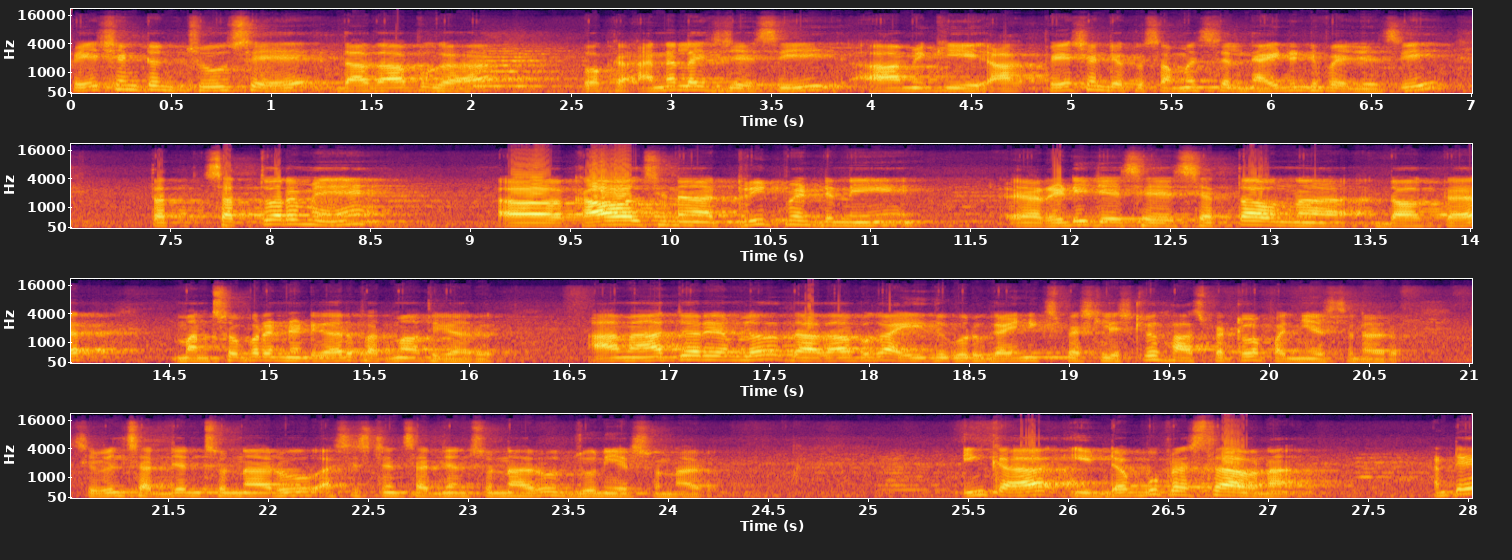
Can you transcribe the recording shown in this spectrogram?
పేషెంట్ని చూసే దాదాపుగా ఒక అనలైజ్ చేసి ఆమెకి ఆ పేషెంట్ యొక్క సమస్యల్ని ఐడెంటిఫై చేసి తత్ సత్వరమే కావాల్సిన ట్రీట్మెంట్ని రెడీ చేసే సత్తా ఉన్న డాక్టర్ మన సూపరింటెండెంట్ గారు పద్మావతి గారు. ఆమె ఆధ్వర్యంలో దాదాపుగా ఐదుగురు గైనిక్ స్పెషలిస్టులు హాస్పిటల్లో పనిచేస్తున్నారు. సివిల్ సర్జన్స్ ఉన్నారు అసిస్టెంట్ సర్జన్స్ ఉన్నారు జూనియర్స్ ఉన్నారు. ఇంకా ఈ డబ్బు ప్రస్తావన అంటే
